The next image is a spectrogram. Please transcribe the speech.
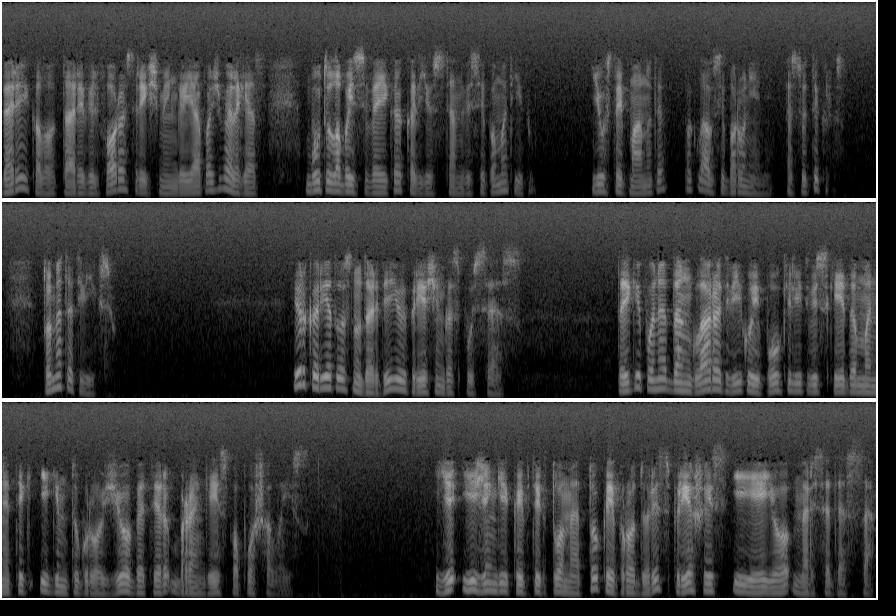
Be reikalo, tarė Vilforas reikšmingai ją pažvelgęs, būtų labai sveika, kad jūs ten visi pamatytų. Jūs taip manote? paklausė baronienė. Esu tikras. Tuomet atvyksiu. Ir karietos nudardėjo į priešingas pusės. Taigi ponė Danglar atvyko į pokylį tviskeidama ne tik įgimtų grožiu, bet ir brangiais papuošalais. Ji įžengė kaip tik tuo metu, kai pro duris priešais įėjo Mercedesa.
